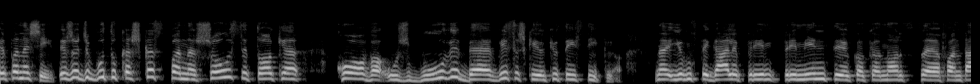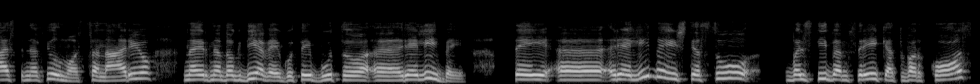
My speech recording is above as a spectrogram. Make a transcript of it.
ir panašiai. Tai žodžiu būtų kažkas panašaus į tokią kovą už būvį be visiškai jokių taisyklių. Na jums tai gali priminti kokio nors e, fantastinio filmo scenarijų na ir neduok dieve jeigu tai būtų e, realybėj. Tai e, realybėj iš tiesų valstybėms reikia tvarkos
